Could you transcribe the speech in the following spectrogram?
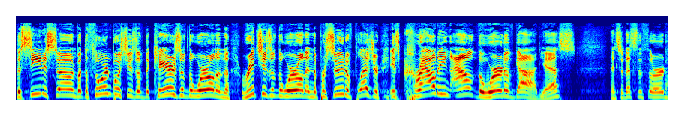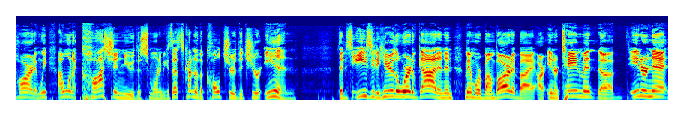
the seed is sown, but the thorn bushes of the cares of the world and the riches of the world and the pursuit of pleasure is crowding out the word of God. Yes. And so that's the third heart. And we, I want to caution you this morning because that's kind of the culture that you're in that it's easy to hear the word of God, and then, man, we're bombarded by our entertainment, uh, internet,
